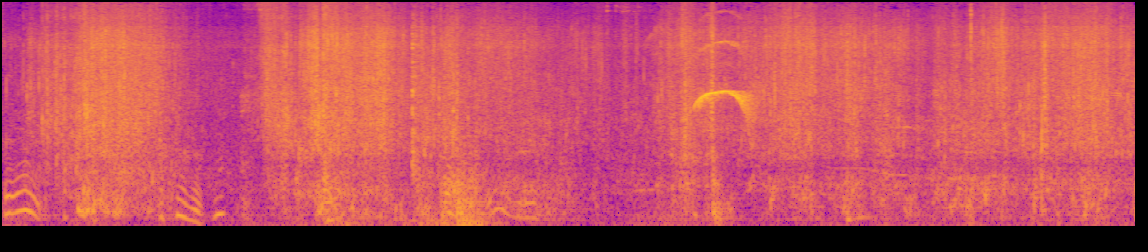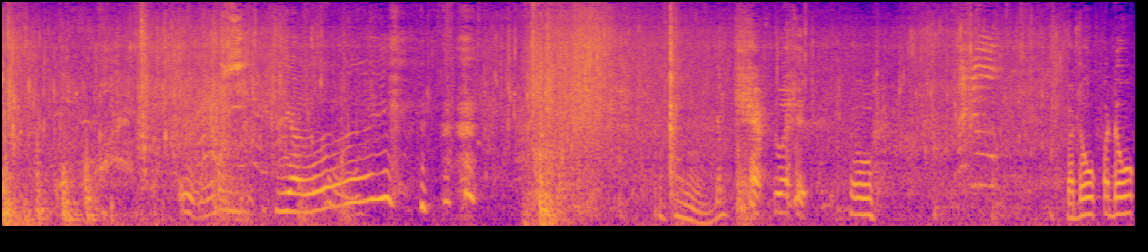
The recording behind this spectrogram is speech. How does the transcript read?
เฮ้ยอื้อหือโอ้ยเย้ยอื้อ หือแคบด้วยโอ้ปลาดุกปลาดุก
